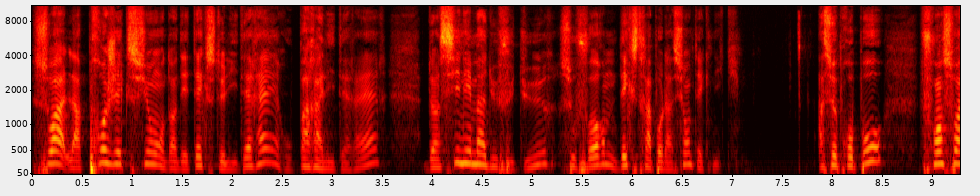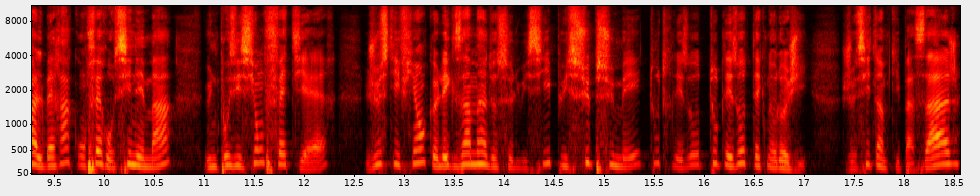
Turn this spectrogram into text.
soit la projection dans des textes littéraires ou paralittéraires d'un cinéma du futur sous forme d'extrapolation technique. À ce propos, François Albera confère au cinéma une position fêtière justifiant que l'examen de celui-ci puisse subsumer toutes les, autres, technologies. Je cite un petit passage,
